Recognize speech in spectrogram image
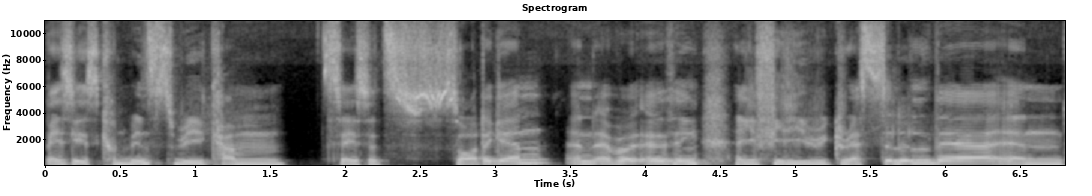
basically is convinced to become says it's sword again and everything. Like I feel he regressed a little there and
